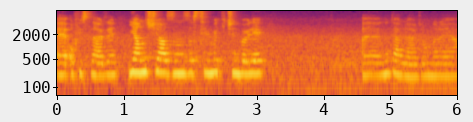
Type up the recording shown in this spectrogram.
e, ofislerde yanlış yazdığınızda silmek için böyle e, ne derlerdi onlara ya?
